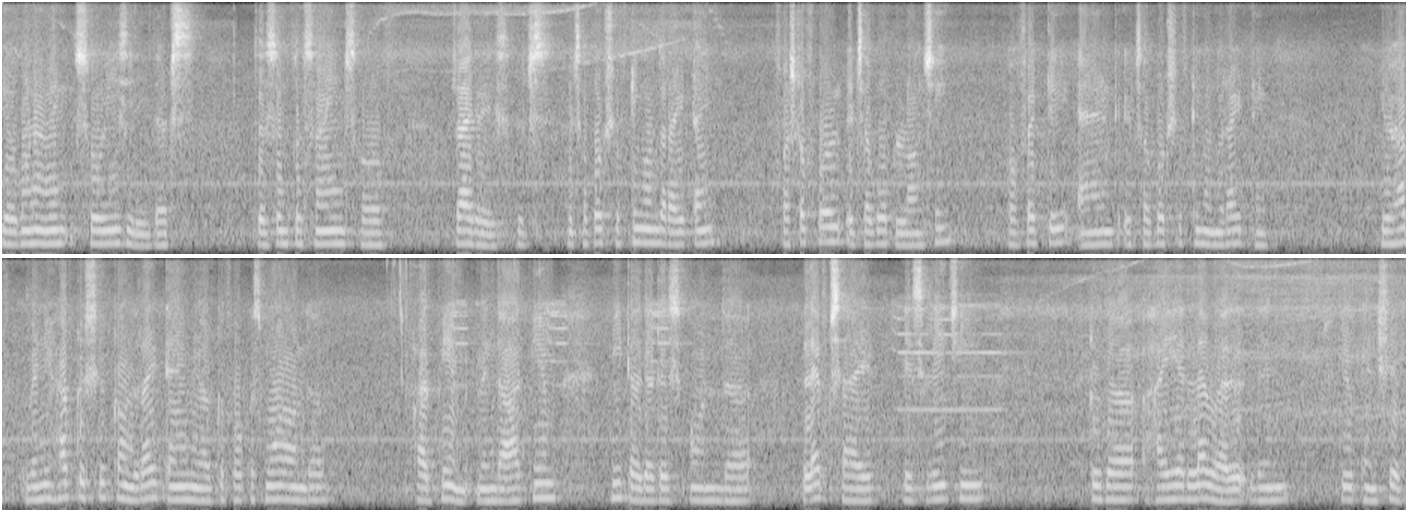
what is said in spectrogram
you're gonna win so easily. That's the simple science of drag race. It's it's about shifting on the right time. First of all it's about launching perfectly and it's about shifting on the right time. You have when you have to shift on the right time you have to focus more on the rpm when the rpm meter that is on the left side is reaching to the higher level then you can shift.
